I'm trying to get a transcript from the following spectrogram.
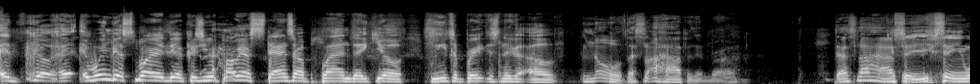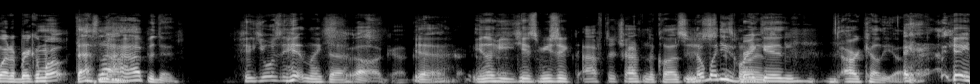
it, yo, it, it wouldn't be a smart idea because you would probably have stands out planned like, yo, we need to break this nigga out. No, that's not happening, bro. That's not happening. so you saying you want to break him out? That's not happening. He, he wasn't hitting like that. Oh god. Yeah, you know, he his music after Trapped in the Closet. Nobody's breaking R. Kelly out. Okay,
